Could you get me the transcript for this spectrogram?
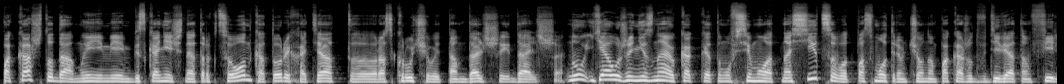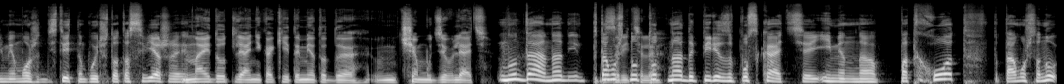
пока что да, мы имеем бесконечный аттракцион, который хотят э, раскручивать там дальше и дальше. Ну, я уже не знаю, как к этому всему относиться. Вот посмотрим, что нам покажут в девятом фильме. Может, действительно будет что-то свежее. Найдут ли они какие-то методы, чем удивлять? Ну да, надо, потому зрителя. что ну, тут надо перезапускать именно подход, потому что, ну,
